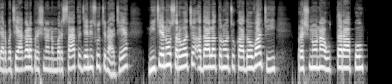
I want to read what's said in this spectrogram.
ત્યાર પછી આગળ પ્રશ્ન નંબર સાત જેની સૂચના છે નીચેનો સર્વોચ્ચ અદાલતનો ચુકાદો વાંચી પ્રશ્નોના ઉત્તર આપો.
